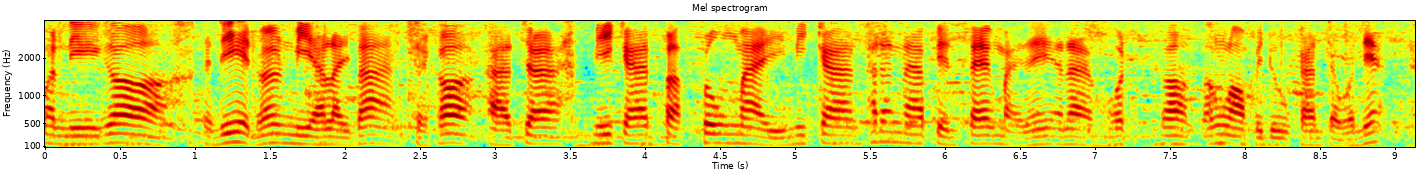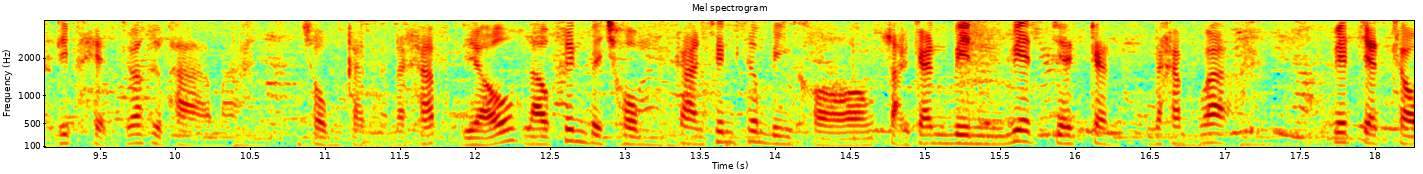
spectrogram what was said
วันนี้ก็อย่างที่เห็นว่ามันมีอะไรบ้าง แต่ก็อาจจะมีการปรับปรุงใหม่ มีการพัฒนาเปลี่ยนแปลงใหม่ในอนาคต ก็ต้องลองไปดูกันแต่วันนี้อย่างที่เห็นก็คือพามาชมกันนะครับ เดี๋ยวเราขึ้นไปชมการขึ้นเครื่องบินของสายการบินเวียดเจ็ตกันนะครับว่า เวทเจ็ดเขา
